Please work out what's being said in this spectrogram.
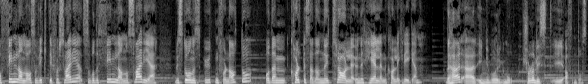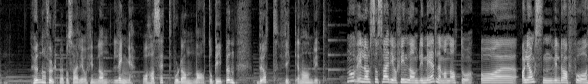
Og Finland var også viktig for Sverige, så både Finland og Sverige ble stående utenfor Nato, og de kalte seg da nøytrale under hele den kalde krigen. Det her er Ingeborg Mo, journalist i Aftenposten. Hun har fulgt med på Sverige og Finland lenge, og har sett hvordan Nato-pipen brått fikk en annen lyd. Nå vil altså Sverige og Finland bli medlem av Nato, og eh, alliansen vil da få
